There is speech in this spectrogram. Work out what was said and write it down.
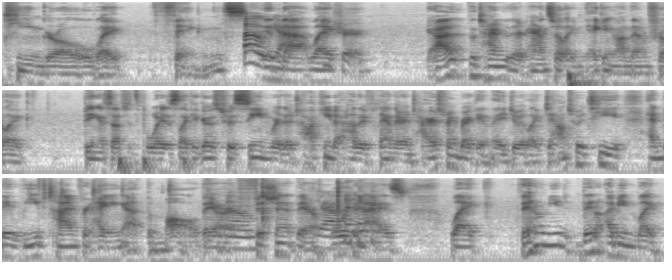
teen girl like things. oh, in yeah. that like for sure. at the time that their parents are like nagging on them for like being obsessed with boys, like it goes to a scene where they're talking about how they plan their entire spring break and they do it like down to a T and they leave time for hanging at the mall. They are No. efficient, they are Yeah. organized. like they don't need they don't I mean like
